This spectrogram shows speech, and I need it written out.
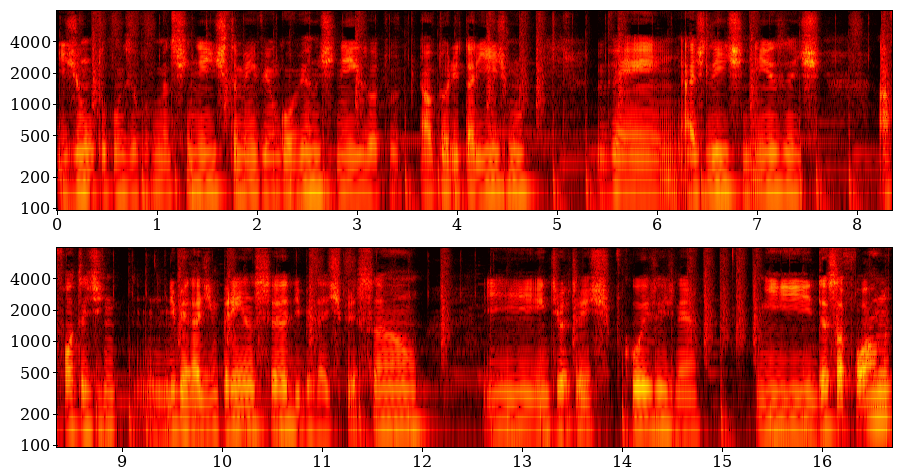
e junto com o desenvolvimento chinês também vem o governo chinês, o autoritarismo vem as leis chinesas, a falta de liberdade de imprensa, liberdade de expressão e entre outras coisas, né? E dessa forma,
